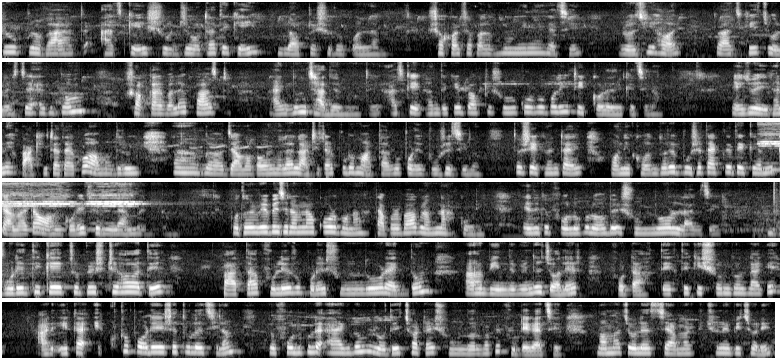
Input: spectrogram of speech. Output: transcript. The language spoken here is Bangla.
সুপ্রভাত। আজকে সূর্য ওঠা থেকেই ব্লগটা শুরু করলাম। সকাল সকাল ঘুম ভেঙে গেছে, রোজই হয়। তো আজকে চলে এসছে একদম সকালবেলা ফার্স্ট একদম ছাদের মধ্যে। আজকে এখান থেকে ব্লগটা শুরু করব বলেই ঠিক করে রেখেছিলাম। এই যে এখানে পাখিটা দেখো, আমাদের ওই জামা কাপড় মেলা লাঠিটার পুরো মাথার উপরে বসেছিল। তো সেখানটায় অনেকক্ষণ ধরে বসে থাকতে দেখে আমি ক্যামেরাটা অন করে ফেললাম একদম। প্রথমে ভেবেছিলাম, না, করব না। তারপর ভাবলাম, না, করি। এদিকে ফুলগুলো বেশ সুন্দর লাগছে। ভোরের দিকে একটু বৃষ্টি হওয়াতে পাতা ফুলের উপরে সুন্দর একদম বিন্দু বিন্দু জলের ফোঁটা। দেখতে কি সুন্দর লাগে। আর এটা একটু পরে এসে তুলেছিলাম, তো ফুলগুলো একদম রোদের ছটায় সুন্দরভাবে ফুটে গেছে। মামা চলে এসছে আমার পিছনে পিছনে।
